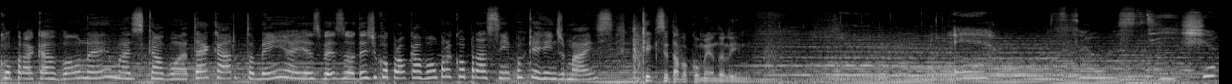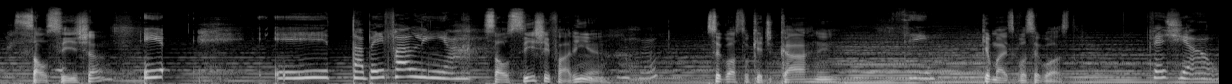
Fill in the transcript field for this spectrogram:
comprar carvão, né? Mas carvão é até caro também. Aí às vezes eu deixo de comprar o carvão para comprar sim, porque rende mais. O que, que você estava comendo ali? É salsicha. Salsicha. E, e também farinha. Salsicha e farinha? Uhum. Você gosta o que? De carne? Sim. O que mais que você gosta? Feijão.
